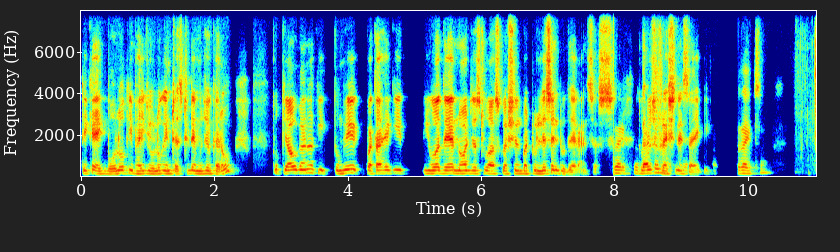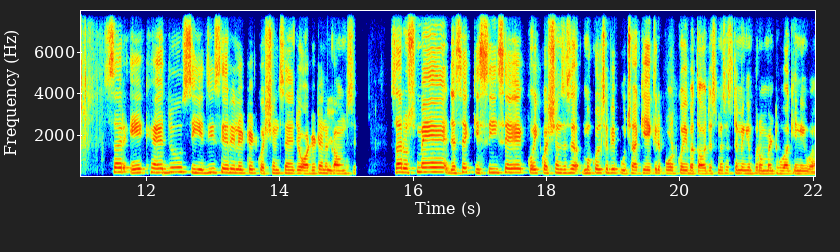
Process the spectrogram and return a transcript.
ठीक है? एक बोलो कि भाई जो लोग इंटरेस्टेड है मुझे करो। तो क्या होगा ना कि तुम्हें पता है कि you are there not just to ask question but to listen to their answers right तो कुछ फ्रेशनेस आएगी। राइट सर सर एक है जो सीएजी से रिलेटेड क्वेश्चंस हैं जो ऑडिट एंड। अकाउंट से सर उसमें जैसे किसी से कोई क्वेश्चन जैसे मुकुल से भी पूछा कि एक रिपोर्ट कोई बताओ जिसमें सिस्टमिक इंप्रूवमेंट हुआ कि नहीं हुआ।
